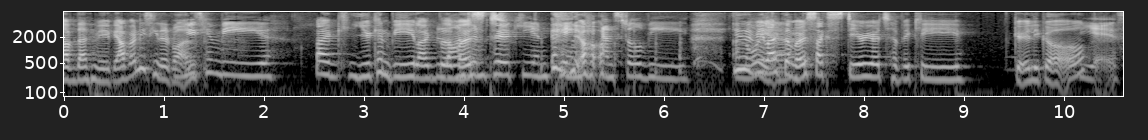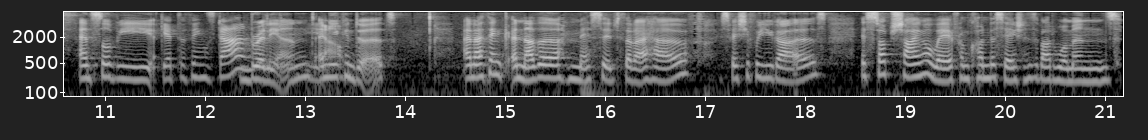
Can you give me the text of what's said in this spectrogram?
love that movie. I've only seen it once. you can be like you can be like the most and perky and pink Yeah. and still be you can be like the most like stereotypically girly girl yes and still be get the things done brilliant and you can do it. And I think another message that I have, especially for you guys, is stop shying away from conversations about women's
